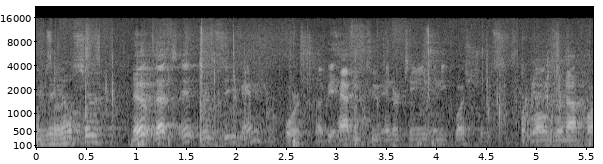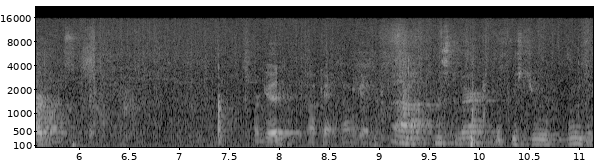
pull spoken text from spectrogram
Anything else, sir? Nope, that's it for the city manager report. I'd be happy to entertain any questions, as long as they're not hard ones. We're good? Okay, I'm good. Uh, Mr. Mayor, Mr. Lindsay.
